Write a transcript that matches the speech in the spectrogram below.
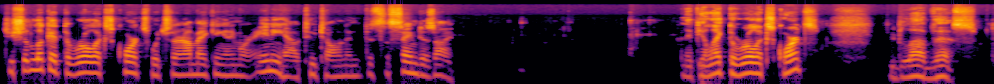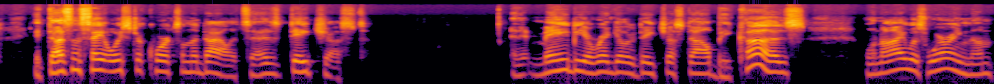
But you should look at the Rolex Quartz, which they're not making anymore, anyhow, two tone, and it's the same design. And if you like the Rolex Quartz, you'd love this. It doesn't say oyster quartz on the dial, it says Datejust. And it may be a regular Datejust dial because when I was wearing them,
